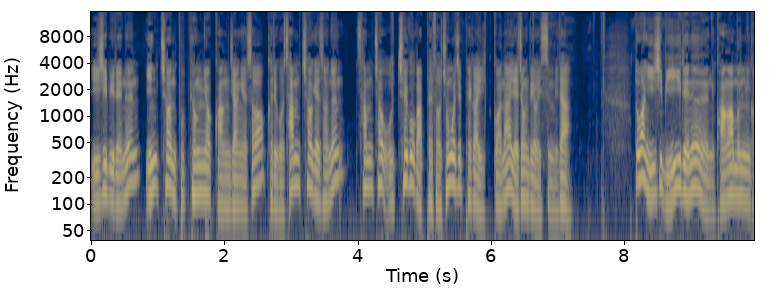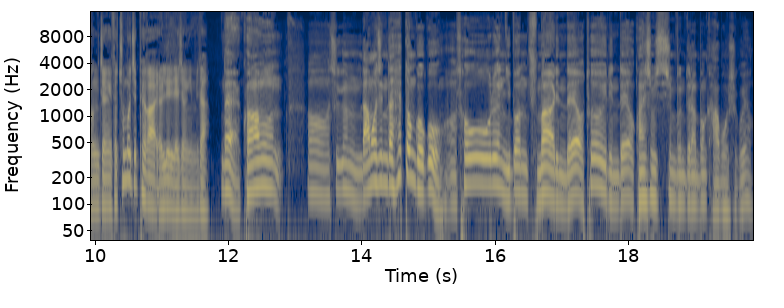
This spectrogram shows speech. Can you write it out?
20일에는 인천 부평역 광장에서 그리고 삼척에서는 삼척 우체국 앞에서 추모 집회가 있거나 예정되어 있습니다. 또한 22일에는 광화문 광장에서 추모 집회가 열릴 예정입니다. 네, 광화문 어, 지금 나머진 다 했던 거고 어, 서울은 이번 주말인데요, 토요일인데요. 관심 있으신 분들 한번 가보시고요.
